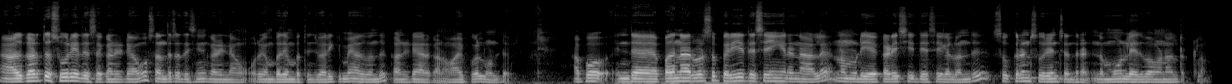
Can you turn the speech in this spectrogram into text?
அதுக்கடுத்து சூரிய திசை கண்டினியூ ஆகும் சந்திர திசையும் கண்டினியூ ஆகும். ஒரு எண்பது எண்பத்தஞ்சு வரைக்குமே அது வந்து கண்டினியூ ஆகிறக்கான வாய்ப்புகள் உண்டு. அப்போது இந்த பதினாறு வருஷம் பெரிய திசைங்கிறனால நம்முடைய கடைசி திசைகள் வந்து சுக்கரன் சூரியன் சந்திரன். இந்த மூணில் எதுவாக வேணாலும் இருக்கலாம்.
